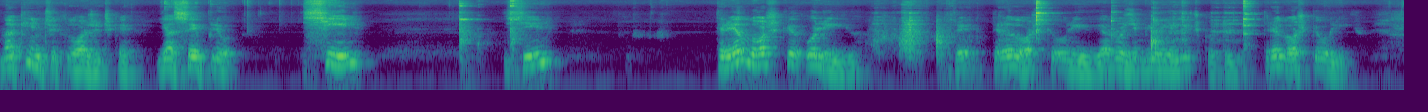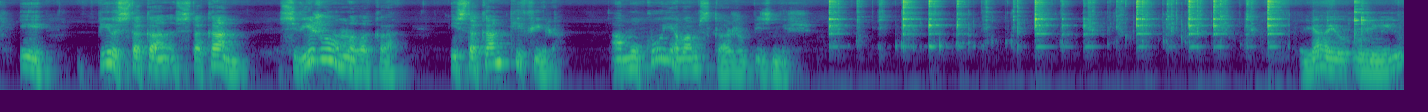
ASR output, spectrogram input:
на кінчик ложечки я сиплю сіль, сіль, три ложки олію. Три, три ложки олію. Я розіб'ю яєчко тоді. Три ложки олію. І пів стакан, стакан свіжого молока і стакан кефіра. А муку я вам скажу пізніше. Ляю олію,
